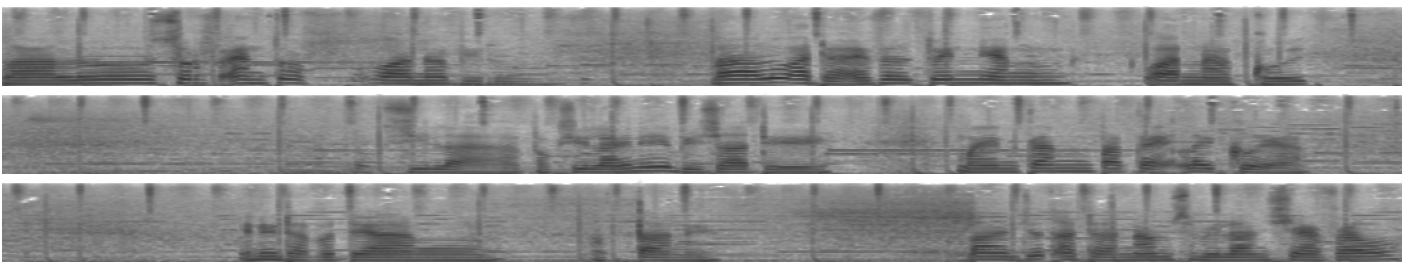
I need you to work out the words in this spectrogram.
Lalu surf and turf warna biru. Lalu ada Evil Twin yang warna gold. Boxzilla Boxzilla ini bisa dimainkan pakai Lego ya. Ini dapat yang Okta nih. Lanjut ada 69 Chevelle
